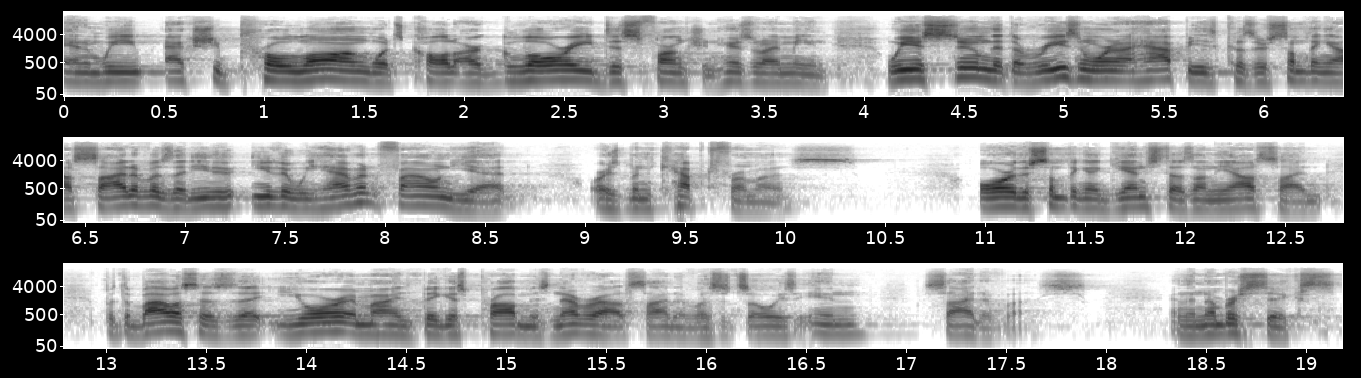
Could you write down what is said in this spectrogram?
and we actually prolong what's called our glory dysfunction. Here's what I mean we assume that the reason we're not happy is because there's something outside of us that either, either we haven't found yet or has been kept from us, or there's something against us on the outside. But the Bible says that your and mine's biggest problem is never outside of us, it's always inside of us. And the number six,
